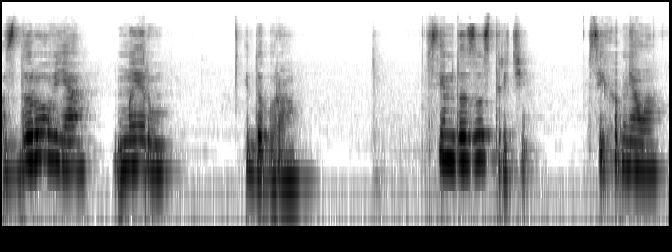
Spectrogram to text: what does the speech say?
Здоров'я, миру і добра. Всім до зустрічі. Всіх обняла.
